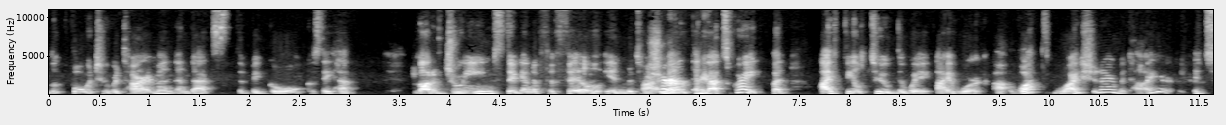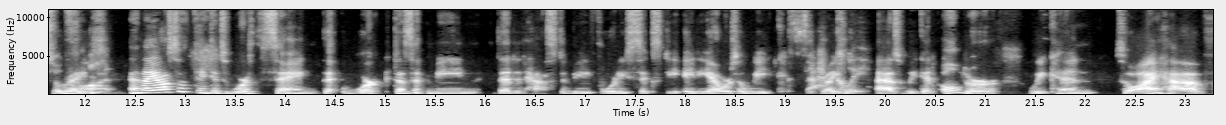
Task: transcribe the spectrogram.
look forward to retirement, and that's the big goal because they have a lot of dreams they're going to fulfill in retirement, and I- that's great. But I feel too the way I work. Uh, what? Why should I retire? It's so Right. fun. And I also think it's worth saying that work doesn't mean that it has to be 40, 60, 80 hours a week. Exactly. As we get older, we can. So I have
